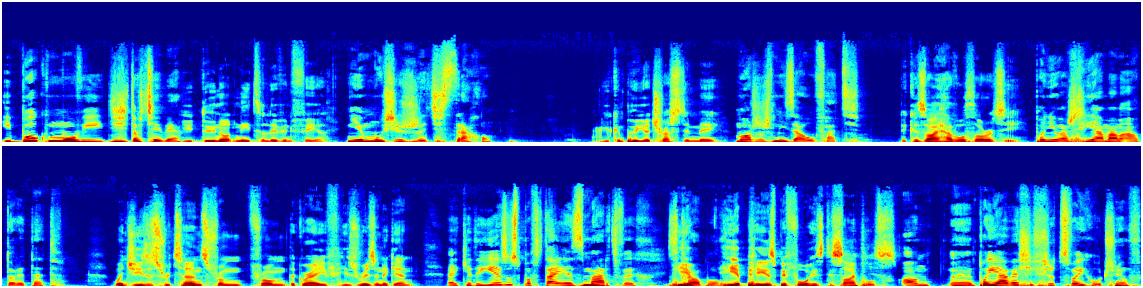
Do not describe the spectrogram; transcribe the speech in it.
I Bóg mówi dziś do ciebie: you do not need to live in fear. Nie musisz żyć w strachu. You can put your trust in me Możesz mi zaufać, because I have authority. ponieważ ja mam autorytet. When Jesus returns from, from the grave, he's risen again. E, Kiedy Jezus powstaje z martwych, z He, grobu, he appears before his disciples. on e, pojawia się wśród swoich uczniów.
